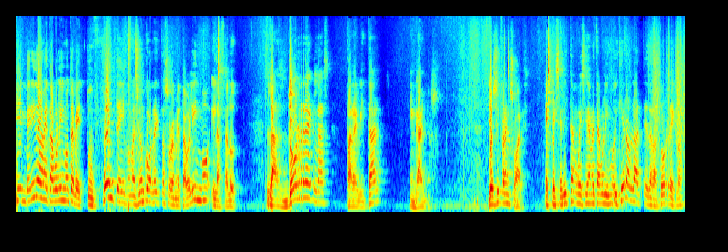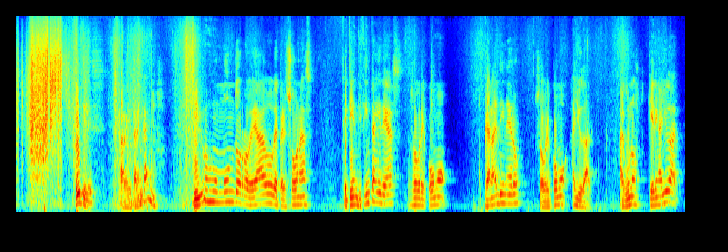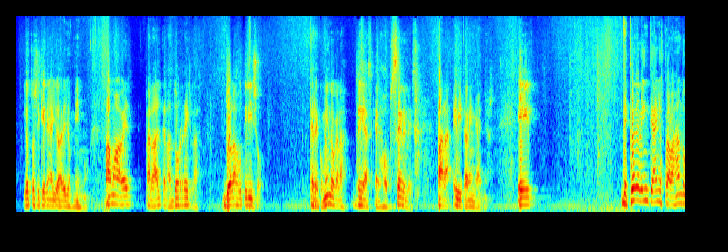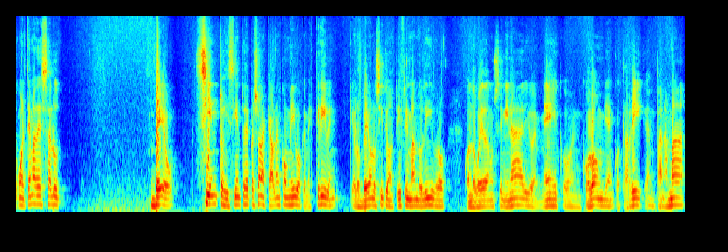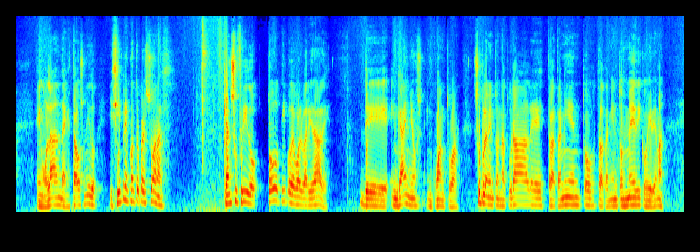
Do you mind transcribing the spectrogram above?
Bienvenido a Metabolismo TV, tu fuente de información correcta sobre el metabolismo y la salud. Las dos reglas para evitar engaños. Yo soy Frank Suárez, especialista en obesidad y metabolismo y quiero hablarte de las dos reglas útiles para evitar engaños. Vivimos en un mundo rodeado de personas que tienen distintas ideas sobre cómo ganar dinero, sobre cómo ayudar. Algunos quieren ayudar y otros sí quieren ayudar ellos mismos. Vamos a ver para darte las dos reglas. Yo las utilizo. Te recomiendo que las veas, que las observes para evitar engaños. Eh, después de 20 años trabajando con el tema de salud, veo cientos y cientos de personas que hablan conmigo, que me escriben, que los veo en los sitios donde estoy filmando libros, cuando voy a dar un seminario en México, en Colombia, en Costa Rica, en Panamá, en Holanda, en Estados Unidos, y siempre encuentro personas que han sufrido todo tipo de barbaridades, de engaños en cuanto a suplementos naturales, tratamientos, tratamientos médicos y demás.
